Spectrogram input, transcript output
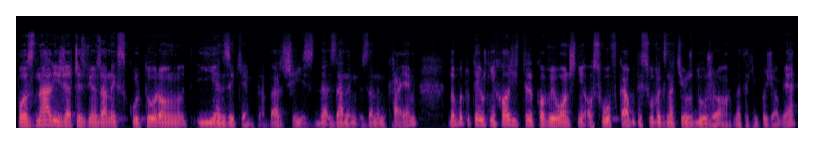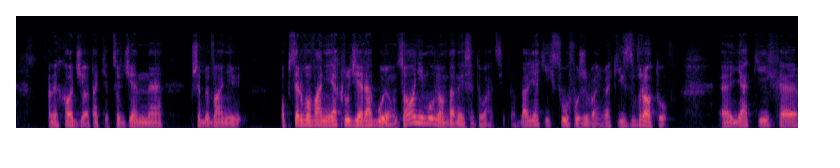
poznali rzeczy związanych z kulturą i językiem, prawda? Czyli z, z, danym, z danym krajem. No bo tutaj już nie chodzi tylko wyłącznie o słówka, bo tych słówek znacie już dużo na takim poziomie, ale chodzi o takie codzienne przebywanie, obserwowanie, jak ludzie reagują, co oni mówią w danej sytuacji, prawda? jakich słów używają, jakich zwrotów, e, jakich e,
